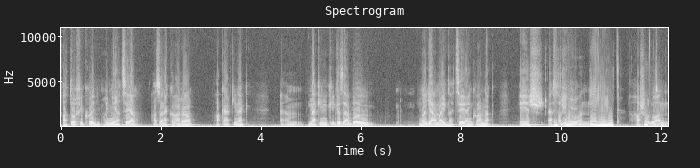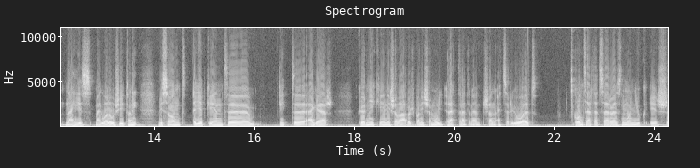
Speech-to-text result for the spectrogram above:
attól függ, hogy, hogy mi a cél a zenekarral, akárkinek. Um, nekünk igazából nagy álmaink, nagy céljaink vannak, és ez hasonlóan, hasonlóan nehéz megvalósítani, viszont egyébként itt Eger környékén és a városban is amúgy rettenetesen egyszerű volt koncertet szervezni mondjuk, és,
